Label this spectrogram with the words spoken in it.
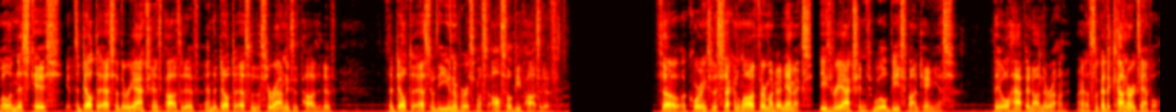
Well, in this case, if the delta S of the reaction is positive and the delta S of the surroundings is positive, the delta S of the universe must also be positive. So, according to the second law of thermodynamics, these reactions will be spontaneous. They will happen on their own. All right, let's look at the counterexample.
